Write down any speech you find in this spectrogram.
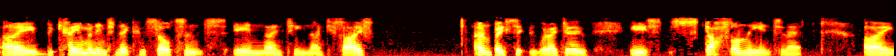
I became an internet consultant in 1995. And basically what I do is stuff on the internet. I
